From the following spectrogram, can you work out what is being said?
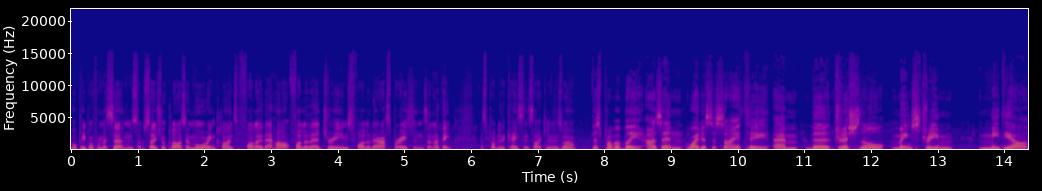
or people from a certain sort of social class are more inclined to follow their heart, follow their dreams, follow their aspirations. And I think that's probably the case in cycling as well. There's probably, as in wider society, um, the traditional mainstream media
